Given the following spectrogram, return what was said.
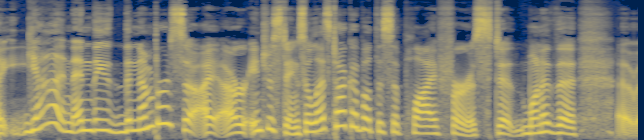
Uh, yeah, and, and the, the numbers are interesting. So let's talk about the supply first. Uh, one of the uh,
